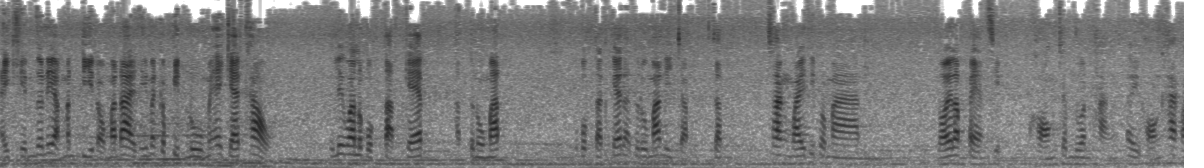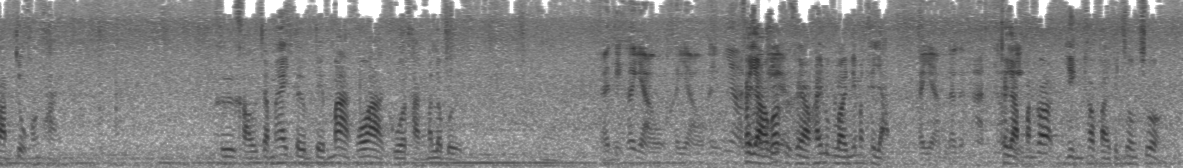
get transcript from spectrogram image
ไอ้เข็มตัวเนี้ยมันดีดออกมาได้ทีนี้มันก็ปิดรูไม่ให้แก๊สเข้าเรียกว่าระบบตัดแก๊สอัตโนมัติ ระบบตัดแก๊สอัตโนมัตินี่จับจัดช่างไว้ที่ประมาณร้อยละแปดสิบของจำนวนถังเอ้ยของค่าความจุของถัง คือเขาจะไม่ให้เติมเต็มมากเพราะว่ากลัวถังมันระเบิดไอ้ที่เขย่าเขย่าให้เขย่าก็คือเขย่าให้ลูกลอยนี้มันขยับขยับแล้วก็อัดเข้าขยับอีกมันก็ยิงเข้าไปเป็นช่วงๆ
